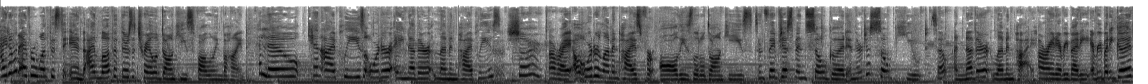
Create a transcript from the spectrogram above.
I don't ever want this to end. I love that there's a trail of donkeys following behind. Hello. Can I please order another lemon pie, please? Sure. All right, I'll order lemon pie pies for all these little donkeys since they've just been so good and they're just so cute. So another lemon pie. All right, everybody. Everybody good?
